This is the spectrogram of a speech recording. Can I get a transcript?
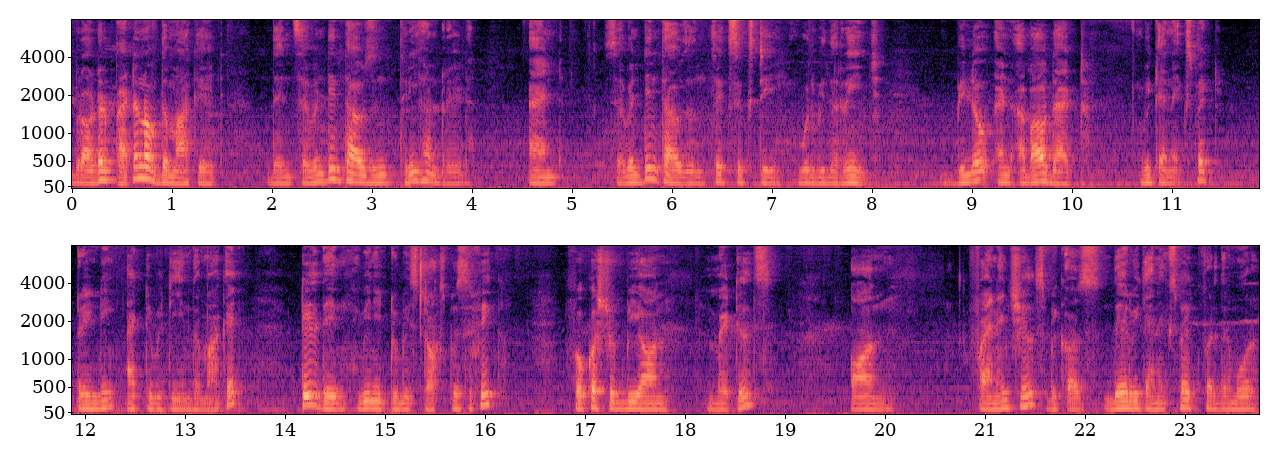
broader pattern of the market then 17300 and 17660 would be the range. Below and above that we can expect trending activity in the market. Till then we need to be stock specific. Focus should be on metals on financials because there we can expect furthermore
